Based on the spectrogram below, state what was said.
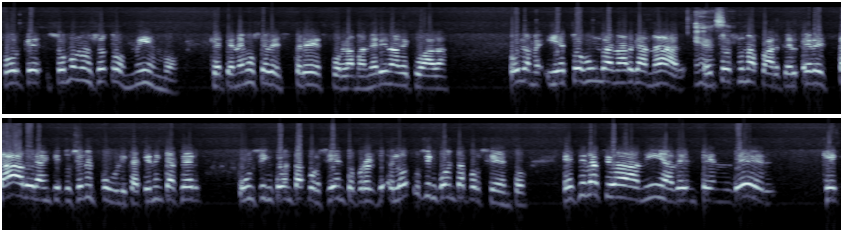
Porque somos nosotros mismos que tenemos el estrés por la manera inadecuada Óigame, y esto es un ganar-ganar. Esto es una parte. El, Estado y las instituciones públicas tienen que hacer un 50%, pero el, otro 50% es de la ciudadanía de entender que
